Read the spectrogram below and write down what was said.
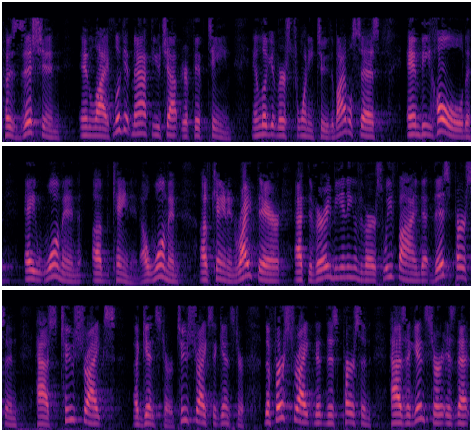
position in life. Look at Matthew chapter 15 and look at verse 22. The Bible says, And behold, a woman of Canaan. A woman of Canaan. Right there at the very beginning of the verse, we find that this person has two strikes against her. Two strikes against her. The first strike that this person has against her is that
